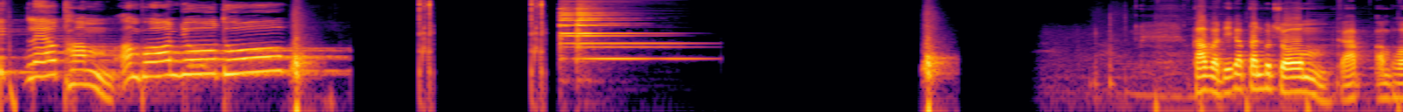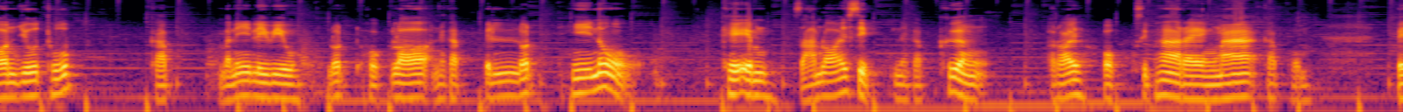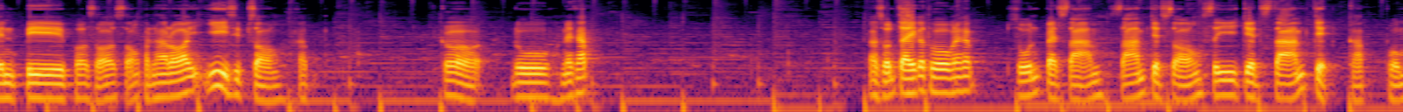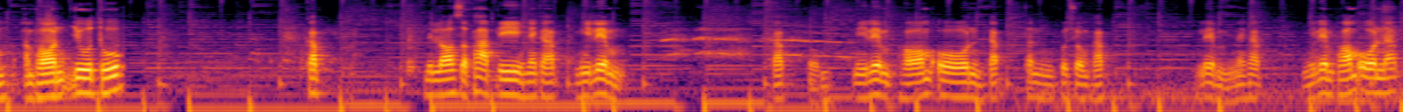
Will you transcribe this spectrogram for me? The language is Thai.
คิดแล้วทำอัมพรยูทูบครับสวัสดีครับท่านผู้ชมครับอัมพร YouTube ครับวันนี้รีวิวรถ 6 ล้อนะครับ เป็นรถ Hino KM 310 นะครับ เครื่อง 165 แรงม้าครับผม เป็นปีพศ 2522 ครับ ก็ดูนะครับ ถ้าสนใจก็โทรนะครับ 083 372 4737 ครับ ผมอัมพร YouTube ครับ มีล้อสภาพดีนะครับ มีเล่มครับผมมีเล่มพร้อมโอนครับท่านผู้ชมครับ เล่มนะครับ มีเล่มพร้อมโอนนะครับ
